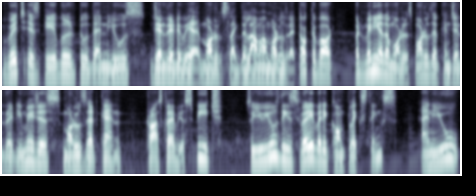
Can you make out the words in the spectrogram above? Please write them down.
which is able to then use generative AI models like the Llama model that I talked about, but many other models, models that can generate images, models that can transcribe your speech. So you use these very, very complex things and you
